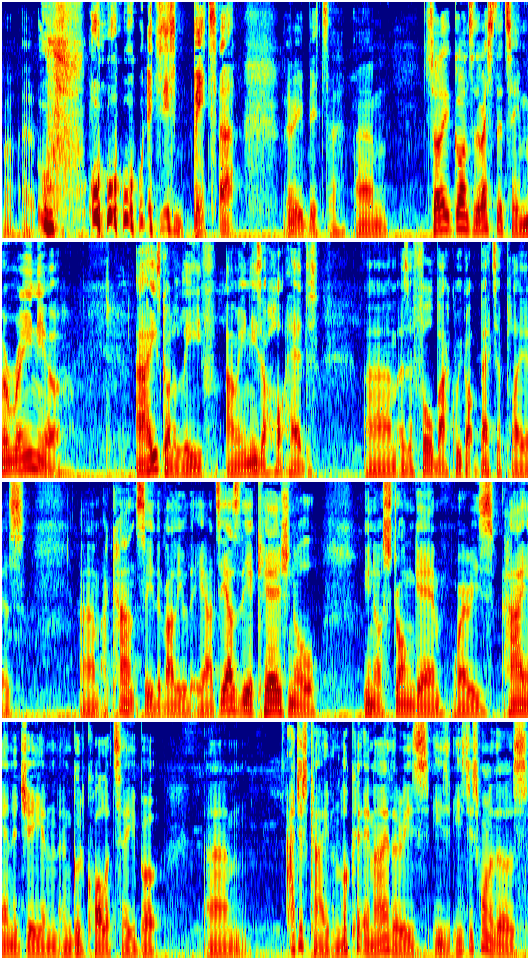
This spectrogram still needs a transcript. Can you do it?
But, uh, oof, ooh, this is bitter, very bitter. Um, so they go on to the rest of the team. Moreno, uh, he's got to leave. I mean, he's a hothead. Um, as a fullback, we got better players. Um, I can't see the value that he adds. He has the occasional, you know, strong game where he's high energy and, and good quality, but um, I just can't even look at him either. He's he's he's just one of those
